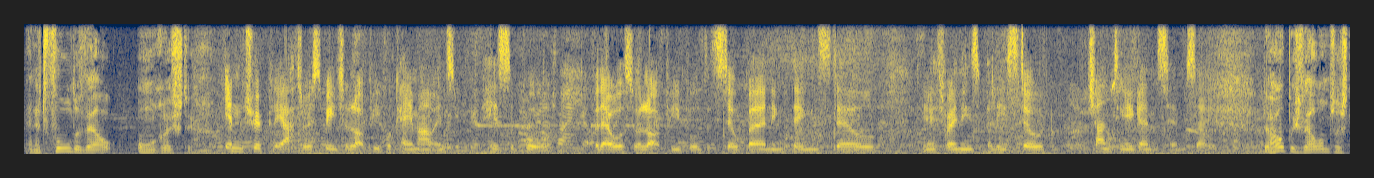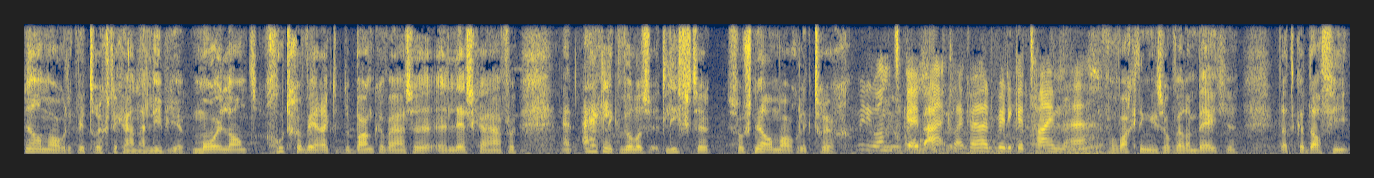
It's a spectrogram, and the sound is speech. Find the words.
En het voelde wel onrustig. In Tripoli after his speech, a lot of people came out in his support. But there were also a lot of people that still burning things, still you know, throwing things at police, still chanting against him. So. De hoop is wel om zo snel mogelijk weer terug te gaan naar Libië. Mooi land, goed gewerkt op de banken waar ze uh, les gaven. En eigenlijk willen ze het liefste zo snel mogelijk terug. I really want to go back. Like I had a really good time there. De verwachting is ook wel een beetje dat Gaddafi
